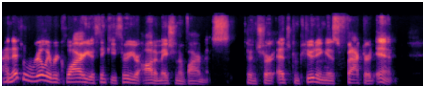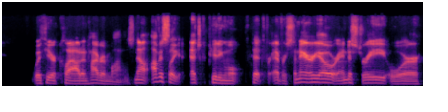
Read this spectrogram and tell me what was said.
And this will really require you thinking through your automation environments to ensure edge computing is factored in with your cloud and hybrid models. Now, obviously, edge computing won't fit for every scenario or industry or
